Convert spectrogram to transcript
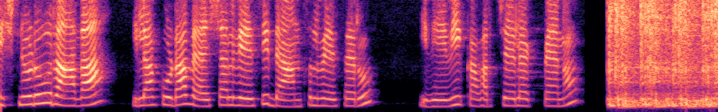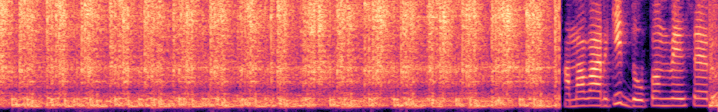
కృష్ణుడు రాధా ఇలా కూడా వేషాలు వేసి డాన్సులు వేశారు. ఇవేవి కవర్ చేయలేకపోయాను. అమ్మవారికి ధూపం వేశారు.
